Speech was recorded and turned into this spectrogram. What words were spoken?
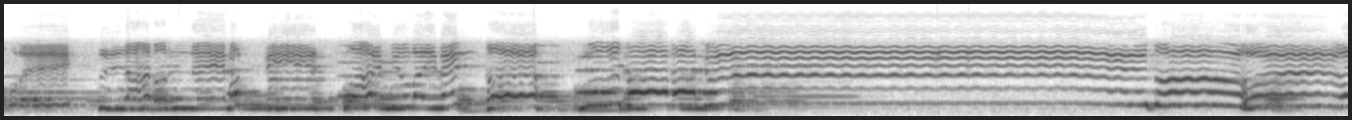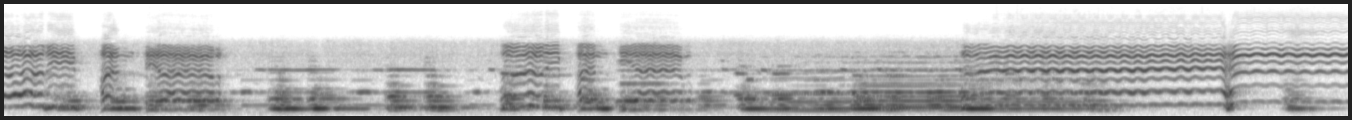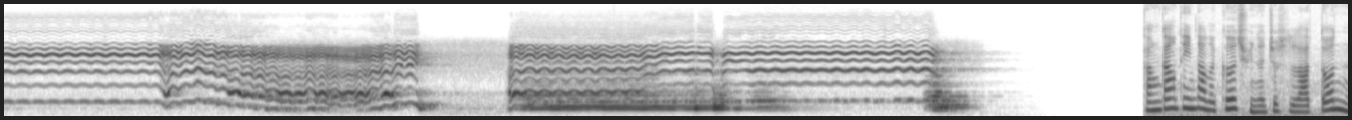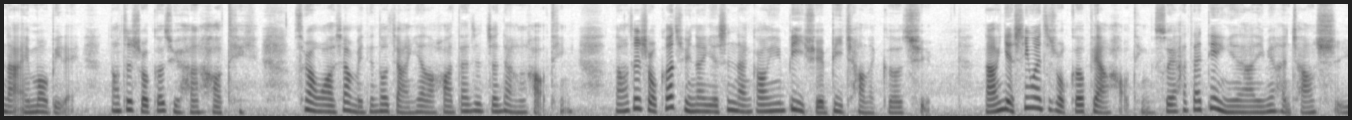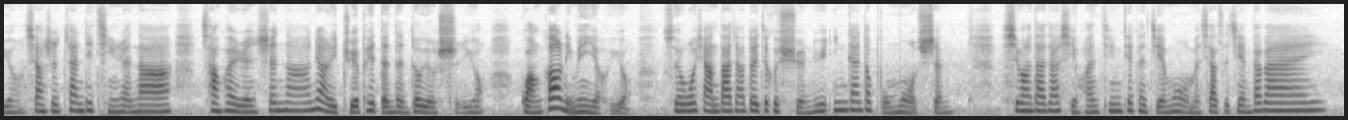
l'amore, la bonne mobile, qual più val vento 刚刚听到的歌曲呢，就是《La Donna è mobile》。然后这首歌曲很好听，虽然我好像每天都讲一样的话，但是真的很好听。然后这首歌曲呢，也是男高音必学必唱的歌曲。然后也是因为这首歌非常好听，所以它在电影啊里面很常使用，像是《战地情人》呐、《畅快人生》呐、《料理绝配》等等都有使用，广告里面也有用。所以我想大家对这个旋律应该都不陌生。希望大家喜欢今天的节目，我们下次见，拜拜。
